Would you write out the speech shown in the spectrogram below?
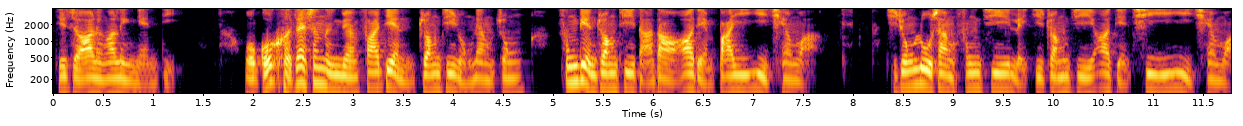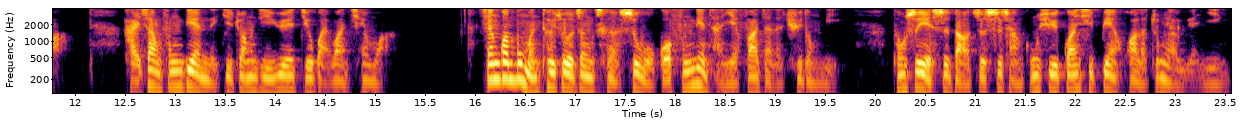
截止二零二零年底，我国可再生能源发电装机容量中，风电装机达到二点八一亿千瓦，其中陆上风机累计装机二点七一亿千瓦，海上风电累计装机约九百万千瓦。相关部门推出的政策是我国风电产业发展的驱动力，同时也是导致市场供需关系变化的重要原因。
